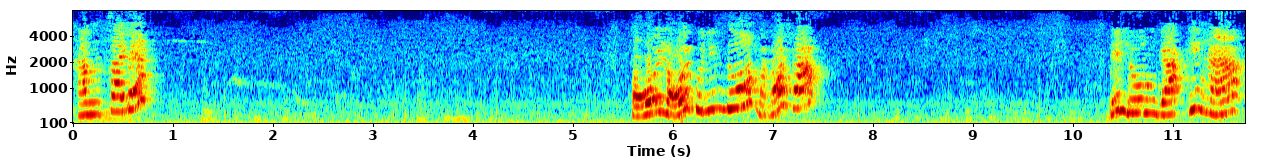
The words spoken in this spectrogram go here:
hành sai bét. Tội lỗi của những đứa mà nói pháp. Để lường gạt thiên hạ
